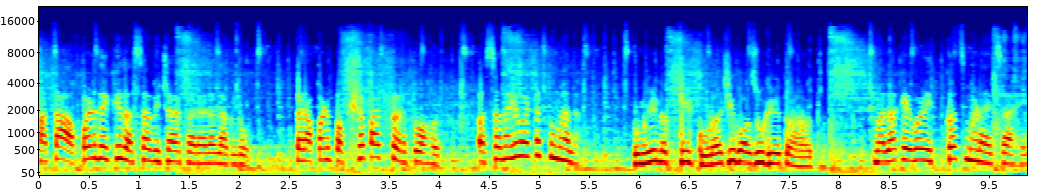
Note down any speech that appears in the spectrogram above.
आता आपण देखील असा विचार करायला लागलो तर आपण पक्षपात करतो आहोत असं नाही वाटत तुम्हाला? तुम्ही नक्की कुणाची बाजू घेत आहात? मला केवळ इतकंच म्हणायचं आहे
